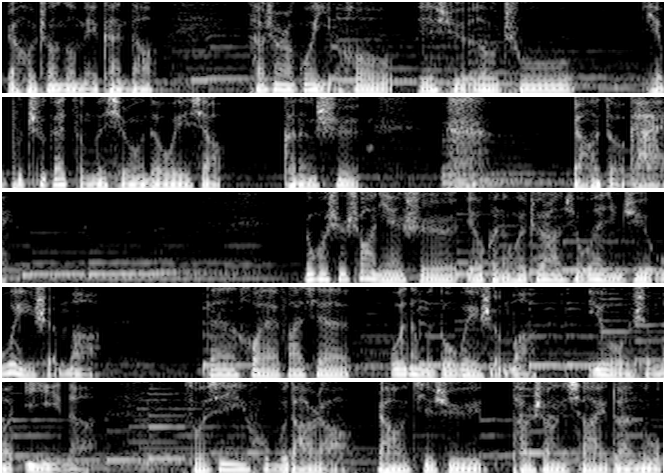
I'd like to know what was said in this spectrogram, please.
然后装作没看到，擦身而过以后，也许露出也不知该怎么形容的微笑，可能是，然后走开。如果是少年时，有可能会追上去问一句“为什么”，但后来发现问那么多为什么又有什么意义呢？索性互不打扰，然后继续踏上下一段路。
